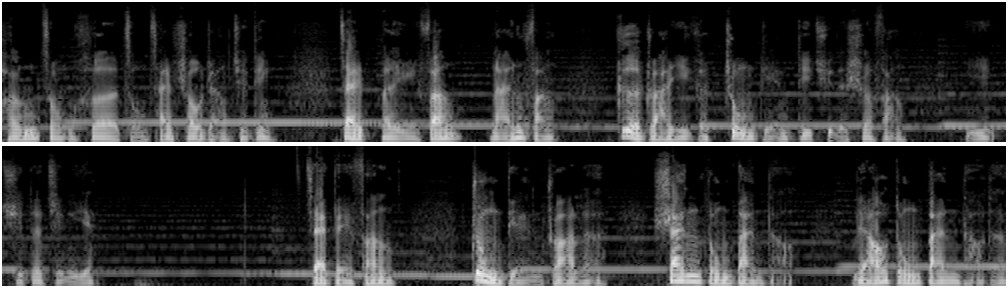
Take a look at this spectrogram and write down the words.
彭总和总参首长决定，在北方、南方各抓一个重点地区的设防，以取得经验。在北方，重点抓了。山东半岛、辽东半岛的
